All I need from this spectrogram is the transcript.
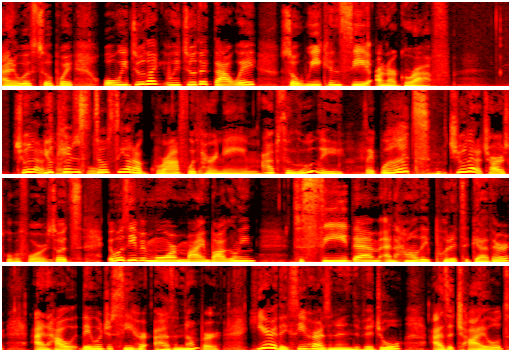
and it was to a point well we do like we do that that way so we can see on our graph she was at a you can school. still see at a graph with her name. Absolutely. Like what? She was at a charter school before, so it's it was even more mind-boggling to see them and how they put it together and how they would just see her as a number. Here they see her as an individual, as a child,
